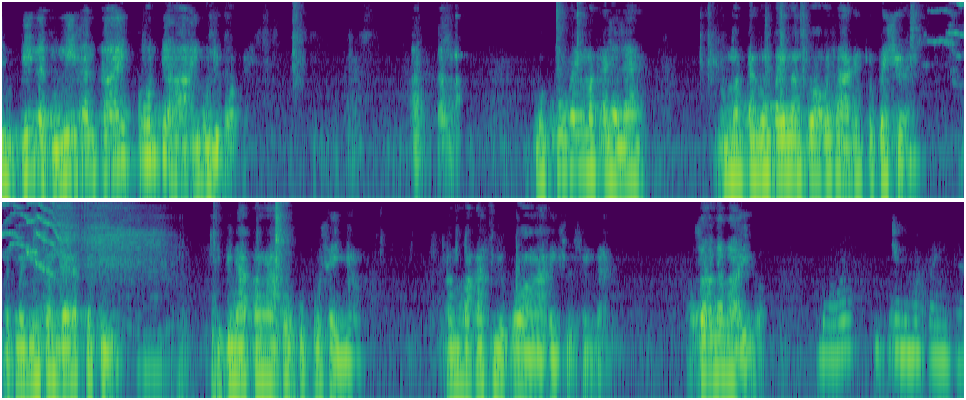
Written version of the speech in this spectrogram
hindi na dumisan kahit konti ang aking uniforme. At ang Huwag po kayong mag-alala. Kung magtagumpay man po ako sa aking profesyon at maging isang ganap na pulis, ipinapangako ko po sa inyo, ang bakas niyo po ang aking susundan. sana nga iyo. Bo, ano magpahinga?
